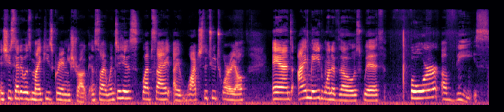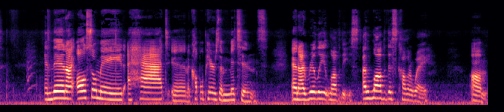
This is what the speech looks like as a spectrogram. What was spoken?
And she said it was Mikey's Granny Shrug. And so I went to his website, I watched the tutorial, and I made one of those with four of these. And then I also made a hat and a couple pairs of mittens. And I really love these. I love this colorway. Um,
